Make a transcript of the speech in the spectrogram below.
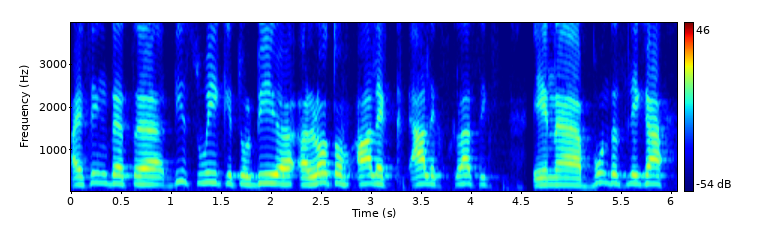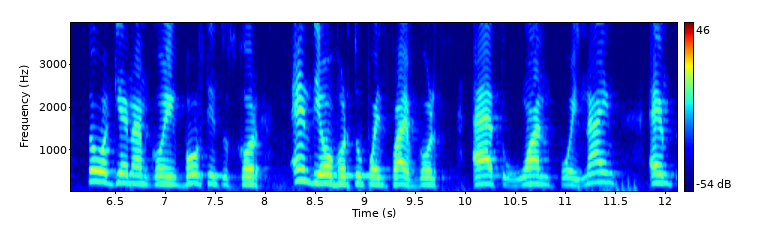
I think that this week it will be a, a, lot of Alex, Alex classics in Bundesliga. So again, I'm going both into score and the over 2.5 goals at 1.9. And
